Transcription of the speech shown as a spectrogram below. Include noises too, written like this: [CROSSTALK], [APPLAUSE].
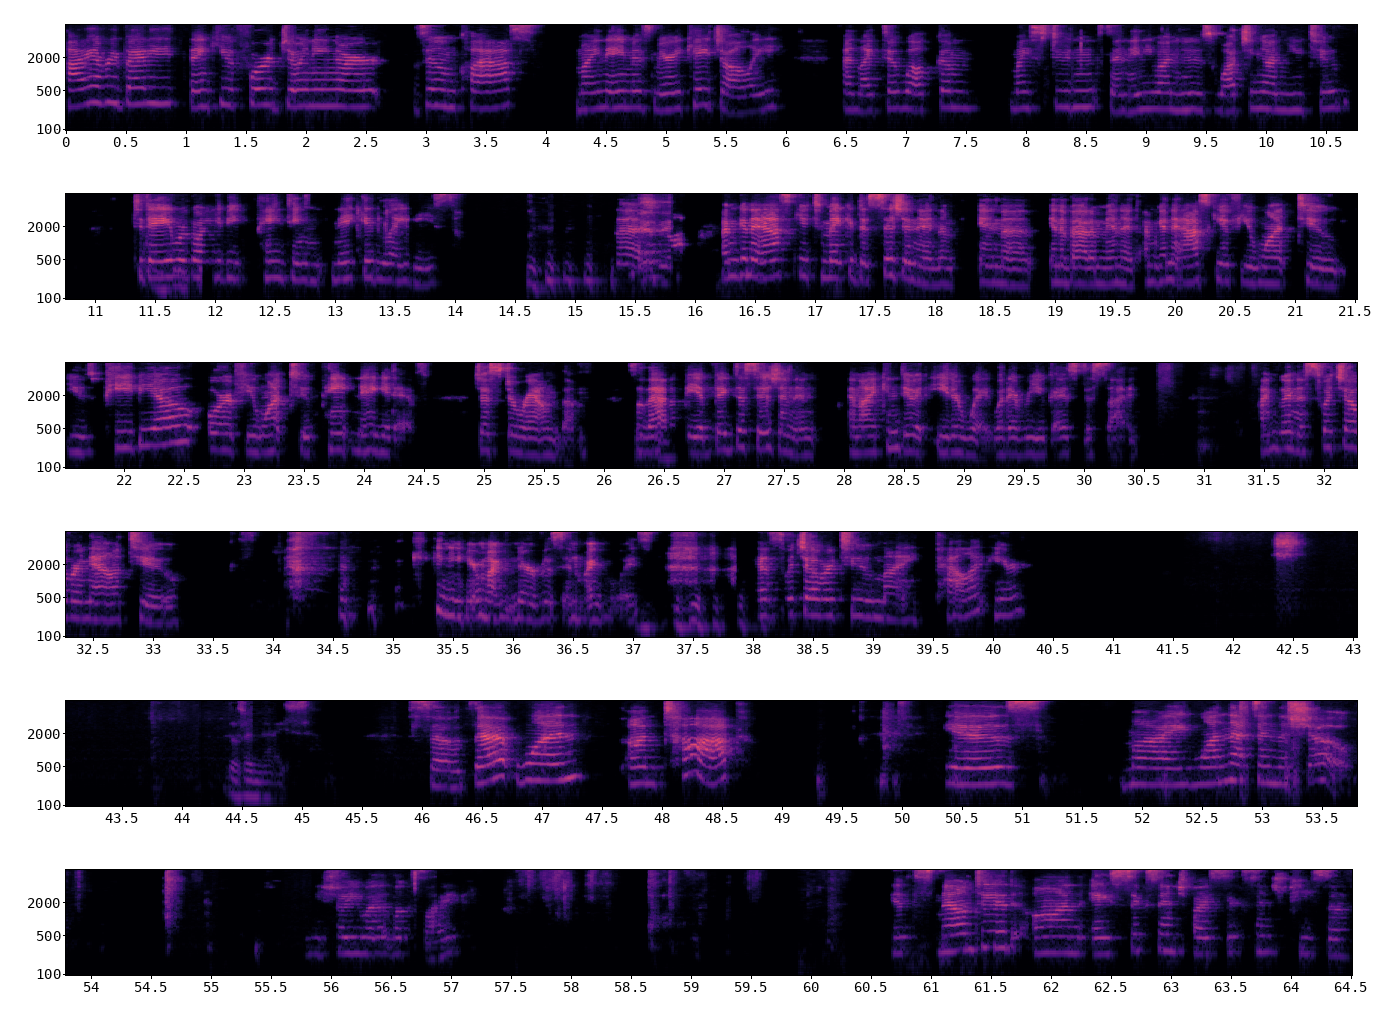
Hi, everybody. Thank you for joining our Zoom class. My name is Mary Kay Jolly. I'd like to welcome my students and anyone who's watching on YouTube. Today, we're going to be painting naked ladies. [LAUGHS] The- I'm going to ask you to make a decision in a, in a in about a minute. I'm going to ask you if you want to use PBO or if you want to paint negative, just around them. So that'll be a big decision, and and I can do it either way, whatever you guys decide. I'm going to switch over now to. [LAUGHS] can you hear my nervous in my voice? I'm going to switch over to my palette here. Those are nice. So that one on top is my one that's in the show. Let me show you what it looks like. It's mounted on a six inch by six inch piece of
